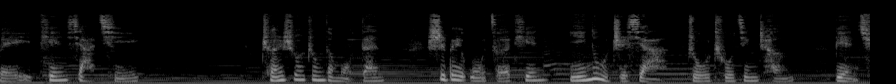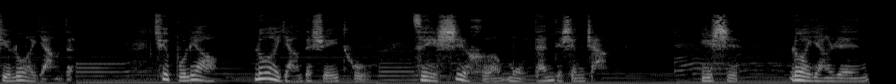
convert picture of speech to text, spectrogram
为天下奇。”传说中的牡丹，是被武则天一怒之下逐出京城，贬去洛阳的，却不料洛阳的水土最适合牡丹的生长，于是洛阳人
